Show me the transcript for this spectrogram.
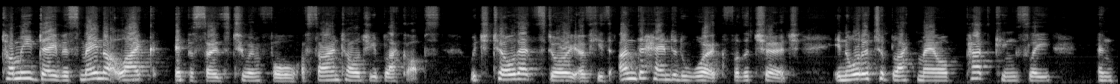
Tommy Davis may not like episodes 2 and 4 of Scientology Black Ops, which tell that story of his underhanded work for the church in order to blackmail Pat Kingsley and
